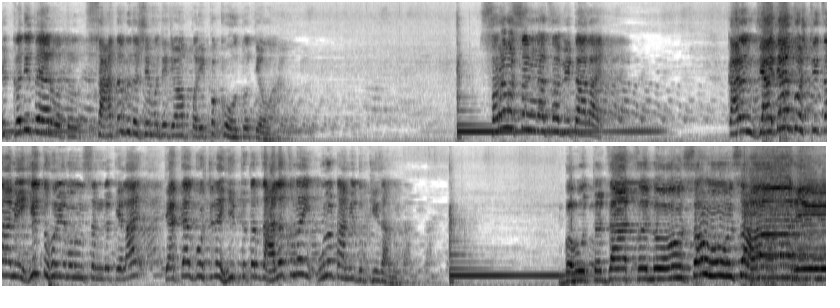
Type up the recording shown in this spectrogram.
हे कधी तयार होतं? साधक दशेमध्ये जेव्हा परिपक्व होतो तेव्हा. सर्व संघाचा वीट आलाय. कारण ज्या ज्या गोष्टीचा आम्ही हित होईल म्हणून संघ केलाय त्या त्या गोष्टीने हित तर झालंच नाही उलट आम्ही दुःखी झालो. बहुत जाचलो संसारे.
